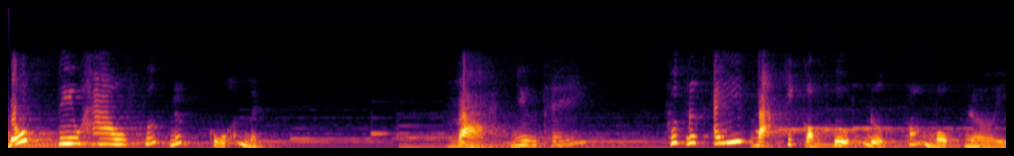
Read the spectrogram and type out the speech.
đốt tiêu hao phước đức của mình. Và như thế, phước đức ấy bạn chỉ còn hưởng được có một đời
